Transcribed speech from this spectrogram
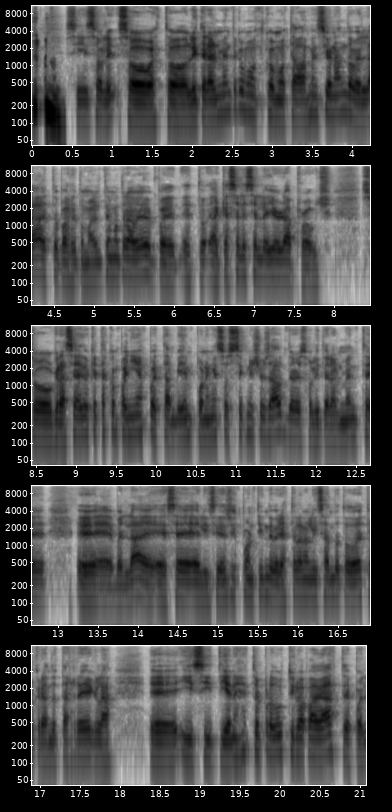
Sí, so, so, esto, literalmente como, como estabas mencionando, ¿verdad? Esto, para retomar el tema otra vez, pues esto, hay que hacer ese layered approach. So, gracias a Dios que estas compañías pues también ponen esos signatures out there, so literalmente, eh, ¿verdad? Ese, el Incidency Response Team debería estar analizando todo esto, creando estas reglas, eh, y si tienes esto el producto y lo apagaste, pues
